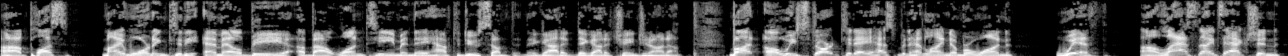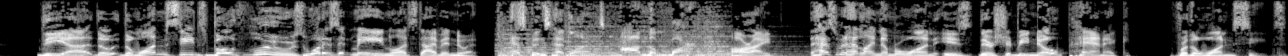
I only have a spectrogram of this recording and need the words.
Uh, plus, my warning to the MLB about one team, and they have to do something. They got to they got to change it on up. But uh, we start today. Hespen headline number one with uh, last night's action. The uh, the the one seeds both lose. What does it mean? Let's dive into it. Hespen's headlines on the mark. All right. The Hespen headline number one is there should be no panic for the one seeds.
